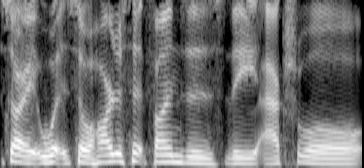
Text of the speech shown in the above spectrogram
Sorry, so hardest hit funds is the actual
